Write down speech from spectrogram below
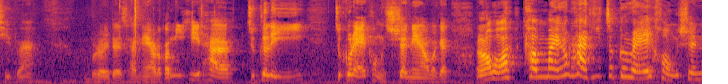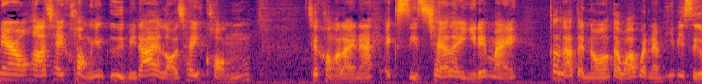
ฉีดว่า บอร์เดอชาแนลแล้วก็มีที่ทาจุกลีจุกเรของชาแนลเหมือนกันแล้วเราบอกว่าทำไมต้องทาที่จุกเรของชาแนลคะใช้ของอย่างอื่นไม่ได้หรอใช้ของใช้ของอะไรนะ Exist ใช้อะไรอย่างงี้ได้ไหมก็แล้วแต่น้องแต่ว่าวันนั้นพี่ไปซื้อ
